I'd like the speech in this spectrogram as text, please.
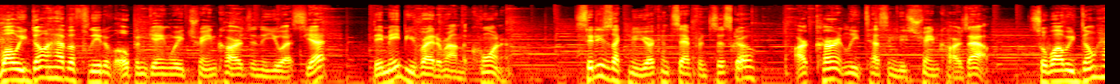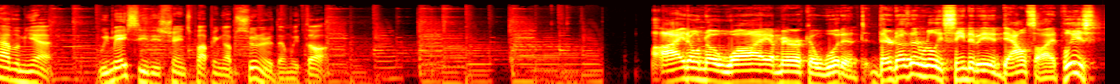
While we don't have a fleet of open gangway train cars in the US yet, they may be right around the corner. Cities like New York and San Francisco are currently testing these train cars out. So while we don't have them yet, we may see these trains popping up sooner than we thought. I don't know why America wouldn't. There doesn't really seem to be a downside. Please,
